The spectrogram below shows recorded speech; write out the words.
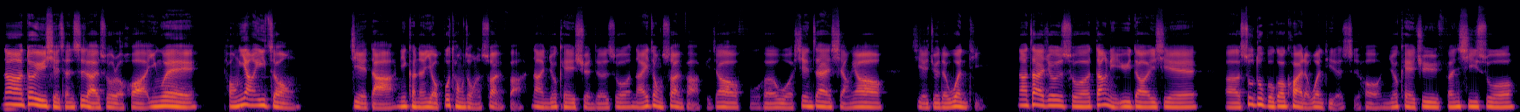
那对于写程式来说的话，因为同样一种解答，你可能有不同种的算法，那你就可以选择说哪一种算法比较符合我现在想要解决的问题。那再就是说，当你遇到一些呃速度不够快的问题的时候，你就可以去分析说。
